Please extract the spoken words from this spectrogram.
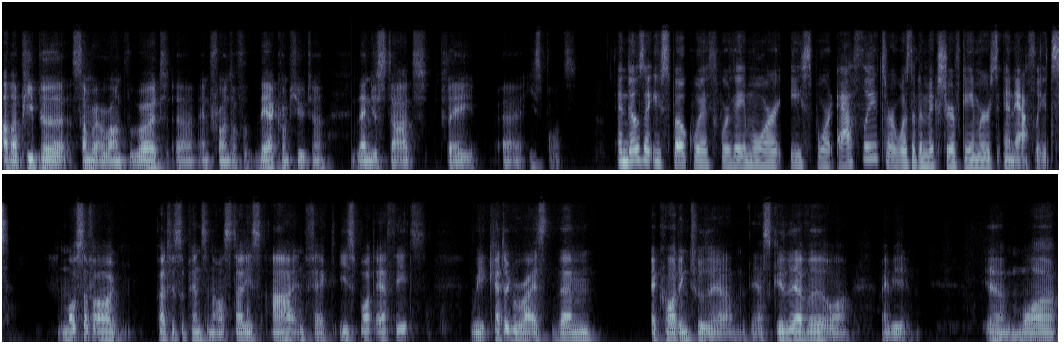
other people somewhere around the world uh, in front of their computer, then you start play uh, esports. And those that you spoke with, were they more esport athletes or was it a mixture of gamers and athletes? Most of our participants in our studies are, in fact, esport athletes. We categorize them according to their, their skill level or maybe uh, more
